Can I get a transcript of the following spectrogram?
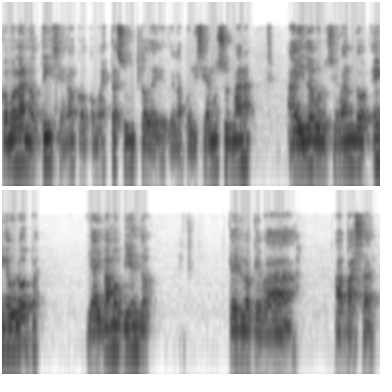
cómo la noticia, ¿no? Como, este asunto de, la policía musulmana ha ido evolucionando en Europa y ahí vamos viendo qué es lo que va a pasar.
